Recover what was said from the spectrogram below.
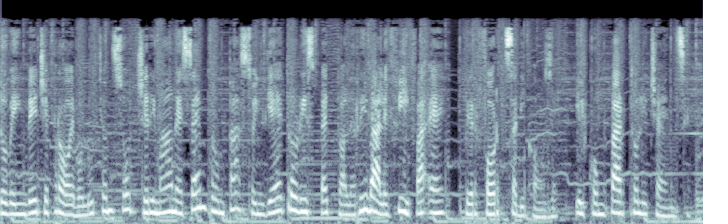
dove invece Pro Evolution Soccer rimane sempre un passo indietro rispetto al rivale FIFA è, per forza di cose, il comparto licenze.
